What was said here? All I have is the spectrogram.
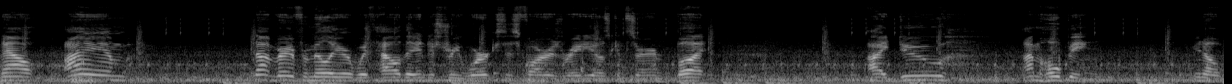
Now, I am not very familiar with how the industry works as far as radio is concerned, but I do, I'm hoping, you know,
